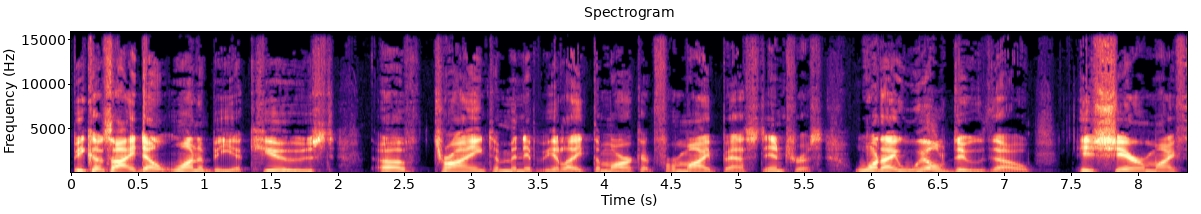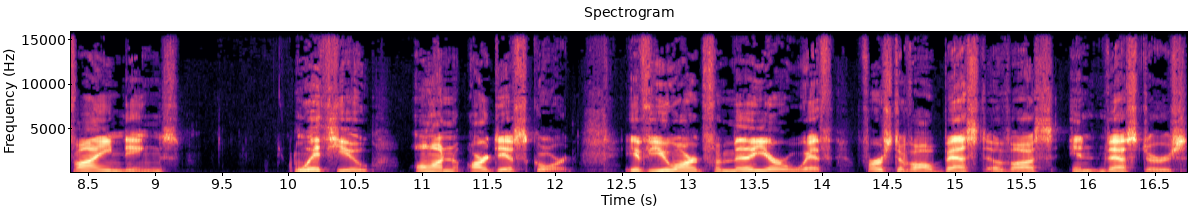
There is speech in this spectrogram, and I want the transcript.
because I don't want to be accused of trying to manipulate the market for my best interest. What I will do, though, is share my findings with you on our Discord. If you aren't familiar with, first of all, Best of Us Investors,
